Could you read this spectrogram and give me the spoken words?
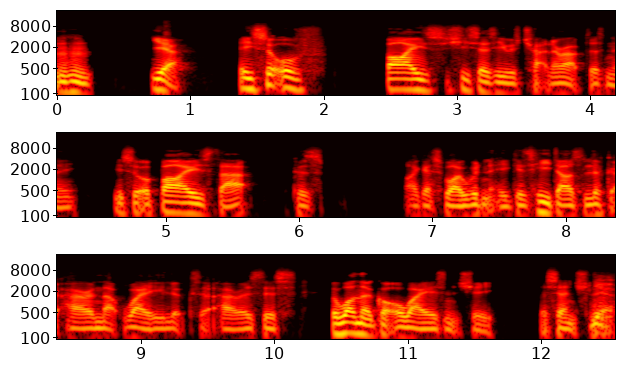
hmm Yeah. He sort of buys, she says he was chatting her up, doesn't he? He sort of buys that because I guess why wouldn't he? Because he does look at her in that way. He looks at her as this, the one that got away, isn't she? Essentially. Yeah.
